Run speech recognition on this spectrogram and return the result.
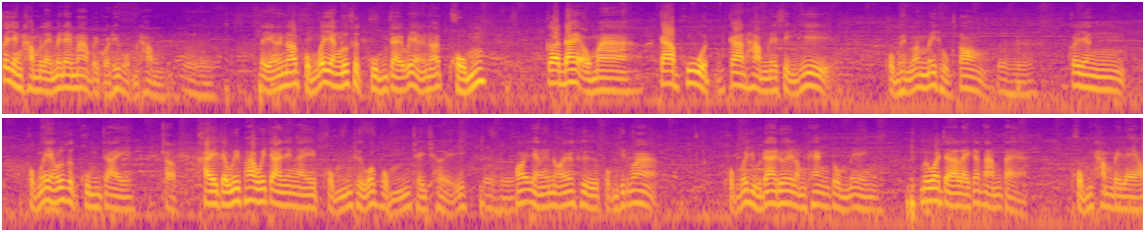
ก็ยังทำอะไรไม่ได้มากไปกว่าที่ผมทำอืมแต่อย่างน้อยๆผมก็ยังรู้สึกภูมิใจว่าอย่างน้อยๆผม ก็ได้ออกมากล้าพูดกล้าทำในสิ่งที่ผมเห็นว่าไม่ถูกต้อง อือฮึก็ยังผมก็ยังรู้สึกภูมิใจ ครับ ใครจะวิพากษ์วิจารณ์ยังไง ผมถือว่าผมเฉยอือฮึๆเพราะอย่างน้อยๆก็คือ ผมคิดว่า ผมก็อยู่ได้ด้วยลำแข้งตัวผมเอง ไม่ว่าจะอะไรก็ตามแต่ ผมทำไปแล้ว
